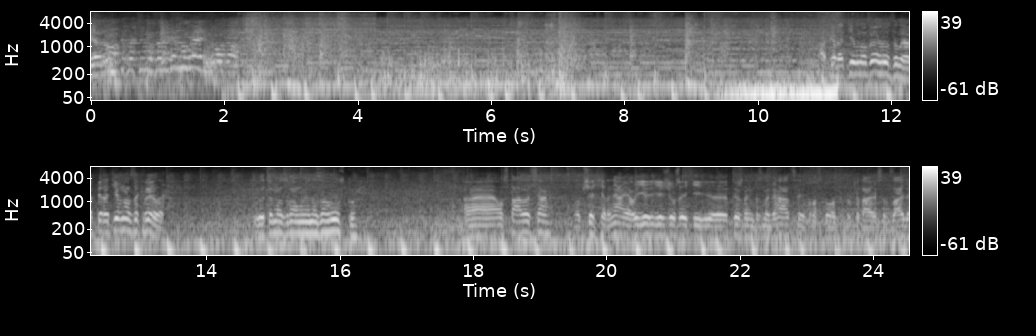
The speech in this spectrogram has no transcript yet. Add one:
Я думав, ти хотів залізти маленького Оперативно вигрузили, оперативно закрили. Летимо з Ромою на загрузку. Е, осталося взагалі херня. Я їжджу вже який е, тиждень без навігації, просто от катаюся взаді.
